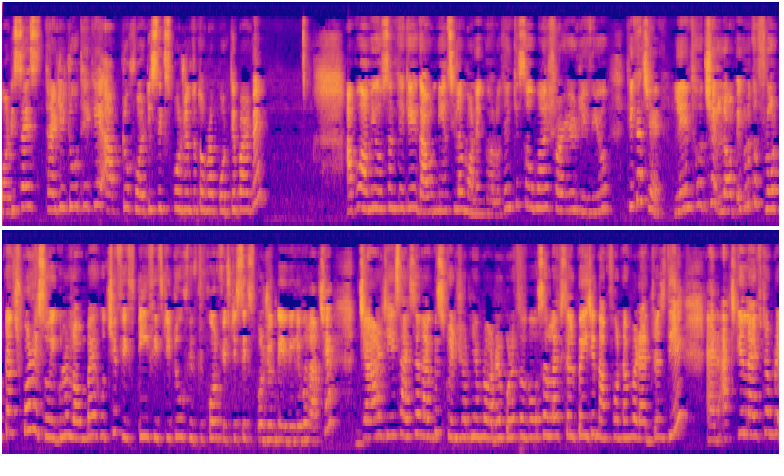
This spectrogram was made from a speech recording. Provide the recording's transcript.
বডি সাইজ থার্টি থেকে আপ টু ফর্টি পর্যন্ত তোমরা পড়তে পারবে। আপু, আমি ওসান থেকে গাউন নিয়েছিলাম, অনেক ভালো। Thank you so much for your review ঠিক আছে? লেন্থ হচ্ছে এগুলো তো ফ্লোর টাচ পরে সো এগুলো লম্বায় হচ্ছে fifty fifty two fifty four fifty six পর্যন্ত এভেলেবল আছে। যার যে সাইজটা লাগবে স্ক্রিনশট নিয়ে আমরা অর্ডার করে ফেলব ওসান লাইফস্টাইল পেজে নাম ফোন নাম্বার অ্যাড্রেস দিয়ে। অ্যান্ড আজকের লাইফটা আমরা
